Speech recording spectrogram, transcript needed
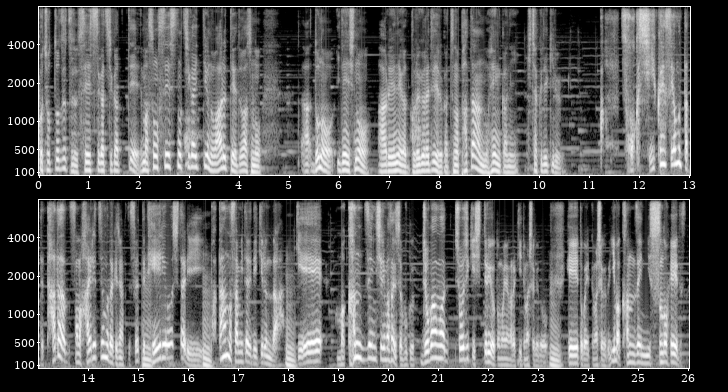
個ちょっとずつ性質が違って、まあ、その性質の違いっていうのはある程度は、その、あどの遺伝子の RNA がどれぐらい出てるかっていうそのパターンの変化に帰着できる。そうか、シークエンス読むったって、ただその配列読むだけじゃなくて、そうやって定量したり、うんパターンの差見たりできるんだ。うんげえ。まあ、完全に知りませんでした。僕、序盤は正直知ってるよと思いながら聞いてましたけど、うん。へえとか言ってましたけど、今完全に素のへえですね。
